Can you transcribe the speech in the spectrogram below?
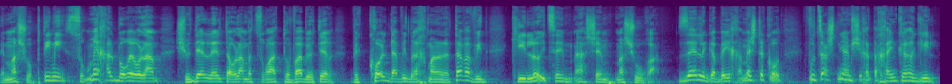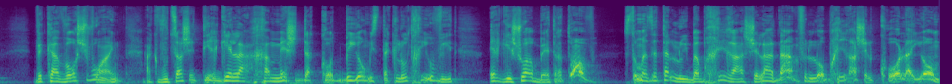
למשהו אופטימי. סומך על בורא עולם, שהוא יודע לנהל את העולם בצורה הטובה ביותר, וכל דוד רחמן על התו אביד, כי לא יצא מהשם משהו רע. זה לגבי חמש דקות. קבוצה שנייה המשיכה את החיים כרגיל. וכעבור שבועיים, הקבוצה שתרגלה חמש דקות ביום הסתכלות חיובית, הרגישו הרבה יותר טוב. זאת אומרת, זה תלוי בבחירה של האדם, אפילו לא בחירה של כל היום,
